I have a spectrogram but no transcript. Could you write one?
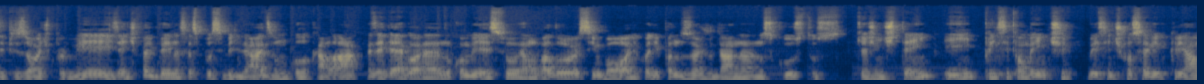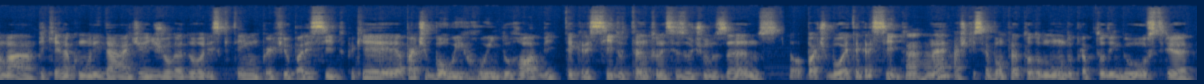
episódios por mês. A gente vai vendo essas possibilidades, vamos colocar lá. Mas a ideia agora no começo é um valor simbólico ali para nos ajudar na, nos custos que a gente tem e principalmente ver se a gente consegue criar uma pequena comunidade aí de jogadores que tem um perfil parecido. Porque a parte boa e ruim do hobby ter crescido tanto nesses últimos anos, a parte boa é ter crescido, uhum. né? Acho que isso é bom para todo mundo, para toda a indústria,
